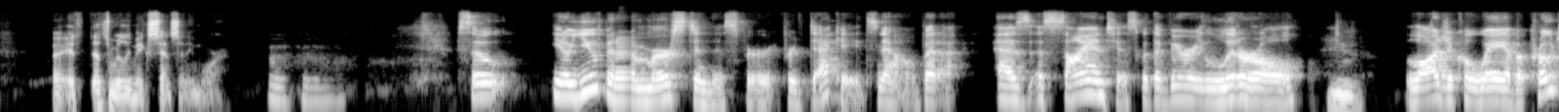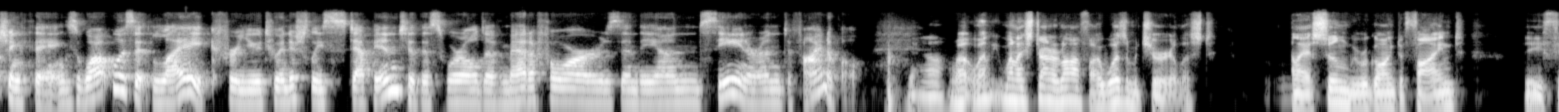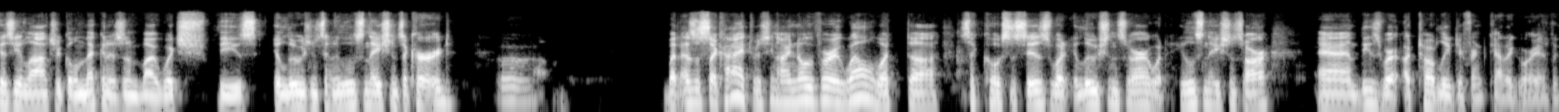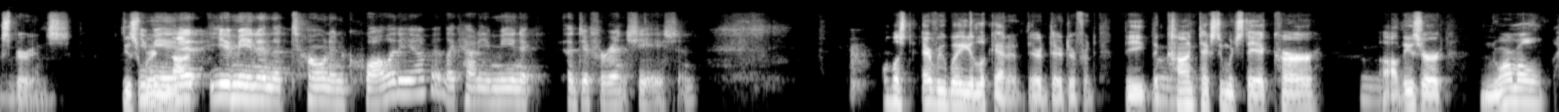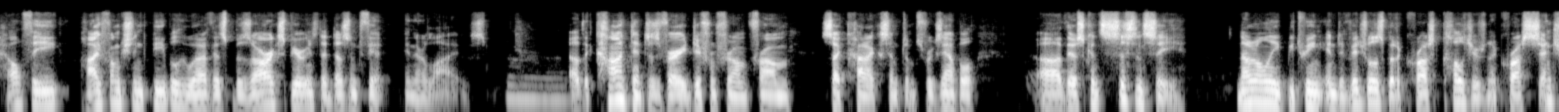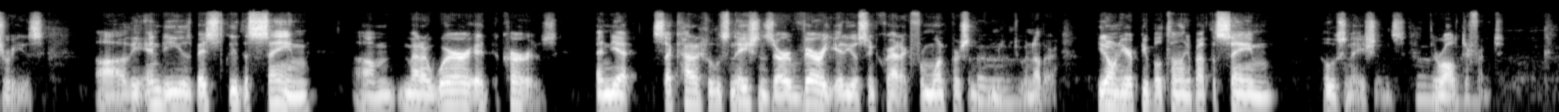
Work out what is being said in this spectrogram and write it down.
uh, it doesn't really make sense anymore. Mm-hmm. So, you know you've been immersed in this for for decades now but uh, as a scientist with a very literal mm. logical way of approaching things what was it like for you to initially step into this world of metaphors and the unseen or undefinable yeah well when, when i started off i was a materialist and i assumed we were going to find the physiological mechanism by which these illusions and hallucinations occurred. Mm. But as a psychiatrist, you know, I know very well what uh, psychosis is, what illusions are, what hallucinations are, and these were a totally different category of experience. These you were mean not. It, you mean in the tone and quality of it? Like, how do you mean it, a differentiation? Almost every way you look at it, they're they're different. The the mm. context in which they occur, uh, these are normal, healthy, high functioning people who have this bizarre experience that doesn't fit in their lives. Mm. Uh, the content is very different from, from psychotic symptoms. For example, uh, there's consistency not only between individuals, but across cultures and across centuries. Uh, the NDE is basically the same um, no matter where it occurs. And yet, psychotic hallucinations are very idiosyncratic from one person mm. to another you don't hear people telling about the same hallucinations. Mm. They're all different.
